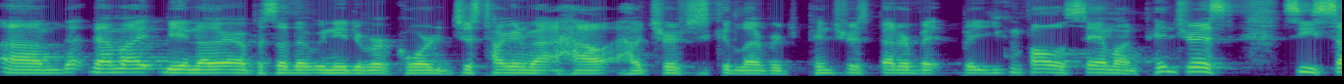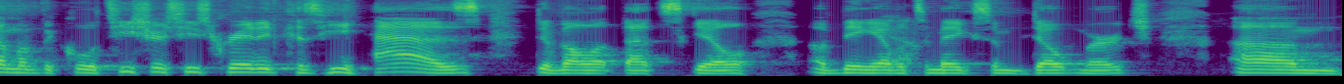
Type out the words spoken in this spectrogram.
um, that, that might be another episode that we need to record, just talking about how how churches could leverage Pinterest better. But but you can follow Sam on Pinterest, see some of the cool T-shirts he's created because he has developed that skill of being able yeah. to make some dope merch. Um,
